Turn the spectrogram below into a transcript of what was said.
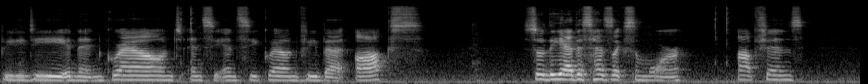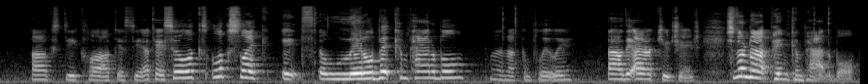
VDD, and then ground, NCNC ground, VBAT aux. So the, yeah, this has like some more options. Aux, declock, SD. Okay, so it looks, looks like it's a little bit compatible. Well, not completely. Oh, the IRQ changed. So they're not pin compatible,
